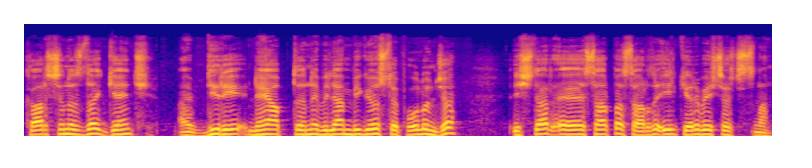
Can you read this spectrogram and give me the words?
karşınızda genç, yani diri, ne yaptığını bilen bir Göztepe olunca işler eee, sarpa sardı ilk yarı Beşiktaş açısından.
